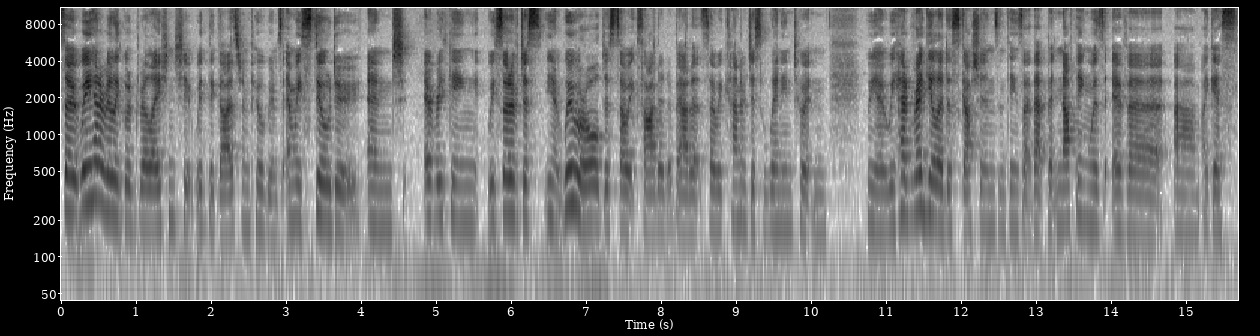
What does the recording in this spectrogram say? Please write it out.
So we had a really good relationship with the guys from Pilgrims, and we still do. And everything, we sort of just, you know, we were all just so excited about it. So we kind of just went into it, and you know, we had regular discussions and things like that. But nothing was ever, um, I guess,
